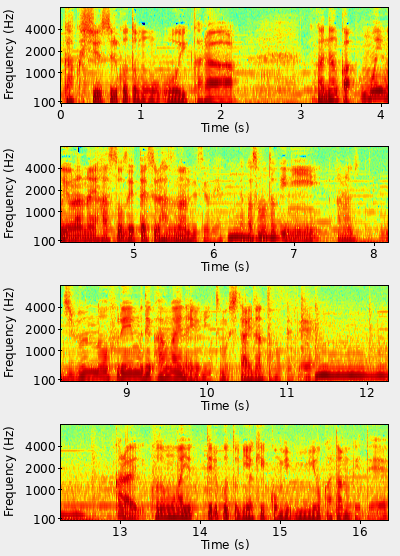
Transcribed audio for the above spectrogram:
い、学習することも多いからだからなんか思いもよらない発想を絶対するはずなんですよね、うんうん、だからその時にあの自分のフレームで考えないようにいつもしたいなと思ってて、うんうんうん、だから子供が言ってることには結構耳を傾けて、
